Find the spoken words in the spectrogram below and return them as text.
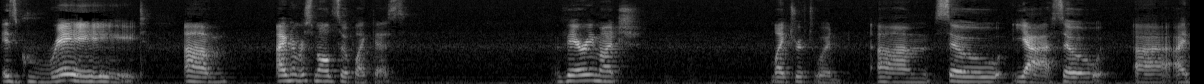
is great. Um, I've never smelled soap like this. Very much like driftwood. Um, so yeah, so uh, I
